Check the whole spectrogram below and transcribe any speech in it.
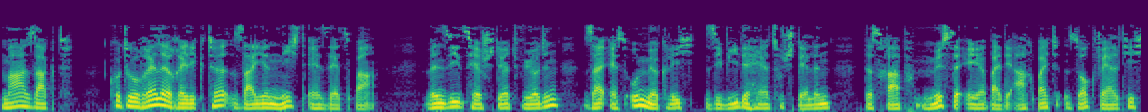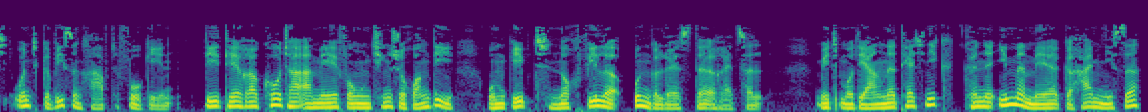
Ma sagt, kulturelle Relikte seien nicht ersetzbar. Wenn sie zerstört würden, sei es unmöglich, sie wiederherzustellen, deshalb müsse er bei der Arbeit sorgfältig und gewissenhaft vorgehen. Die Terrakotta-Armee von Qin Shi Huangdi umgibt noch viele ungelöste Rätsel. Mit moderner Technik können immer mehr Geheimnisse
